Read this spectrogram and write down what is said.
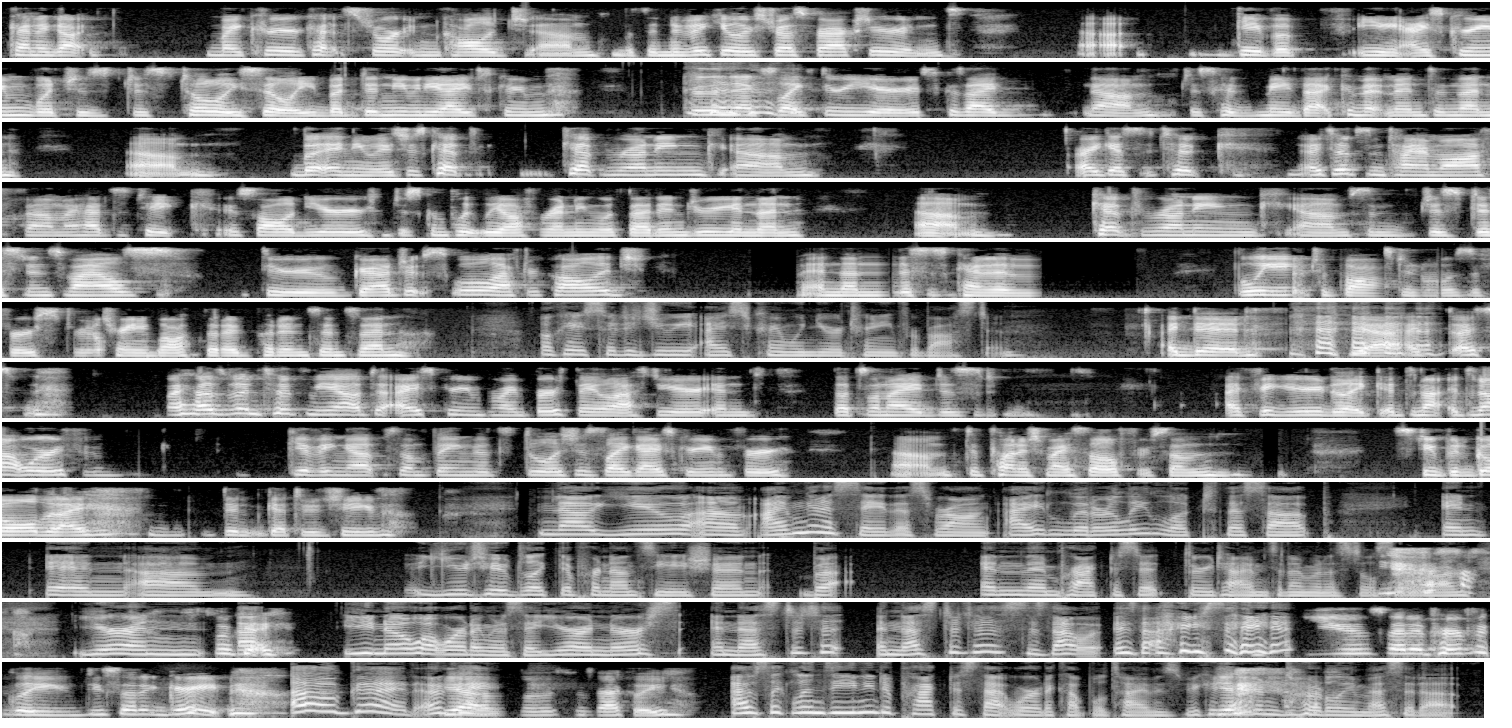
kind of got my career cut short in college um, with a navicular stress fracture and uh, gave up eating ice cream, which is just totally silly. But didn't even eat ice cream for the next like three years because I um, just had made that commitment. And then um, but anyways, just kept kept running. Um, I guess it took I took some time off. Um, I had to take a solid year just completely off running with that injury, and then um, kept running um, some just distance miles through graduate school after college, and then this is kind of lead to Boston was the first real training block that I'd put in since then. Okay, so did you eat ice cream when you were training for Boston? I did. Yeah, I, I, my husband took me out to ice cream for my birthday last year, and that's when I just I figured like it's not it's not worth giving up something that's delicious like ice cream for um, to punish myself for some stupid goal that I didn't get to achieve. Now you, um, I'm gonna say this wrong. I literally looked this up and and um, YouTube like the pronunciation, but and then practiced it three times, and I'm going to still say it wrong. You're a okay. Uh, you know what word I'm going to say? You're a nurse anesthetist. Anesthetist is that what, is that how you say it? You said it perfectly. You said it great. Oh, good. Okay. Yeah, exactly. I was like, Lindsey, you need to practice that word a couple times because yeah. you're going to totally mess it up.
